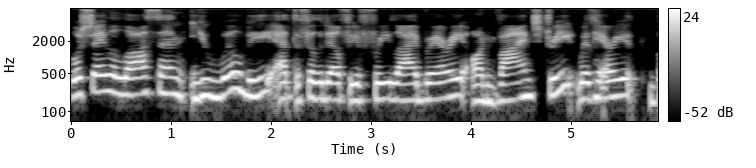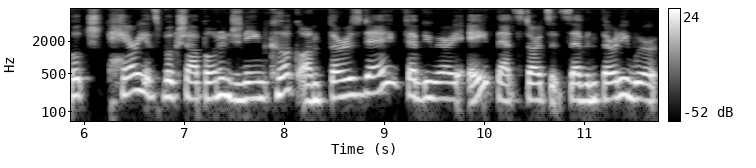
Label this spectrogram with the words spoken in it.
Well, Shayla Lawson, you will be at the Philadelphia Free Library on Vine Street with Harriet Book Harriet's Bookshop owner Jeanine Cook on Thursday, February 8th. That starts at 7:30 where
